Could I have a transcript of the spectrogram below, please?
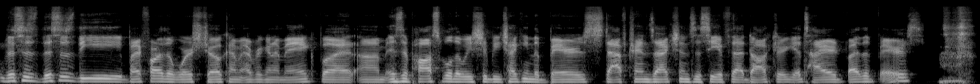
This is this is the by far the worst joke I'm ever gonna make. But um, is it possible that we should be checking the Bears staff transactions to see if that doctor gets hired by the Bears?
